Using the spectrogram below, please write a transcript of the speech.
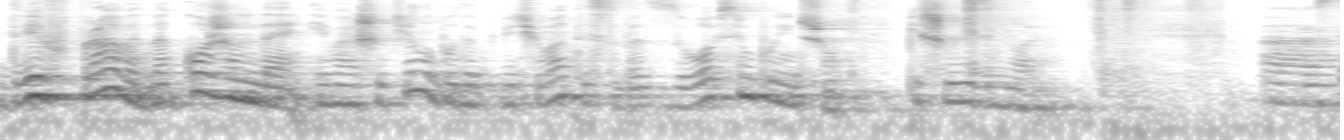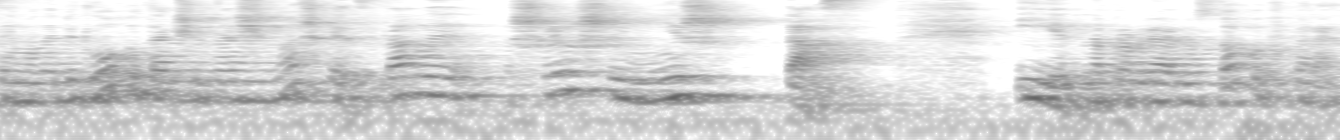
Дві вправи на кожен день, і ваше тіло буде відчувати себе зовсім по-іншому. Пішли зі мною. Е, Стаємо на підлогу так, щоб наші ножки стали ширше, ніж таз. І направляємо стопи вперед.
